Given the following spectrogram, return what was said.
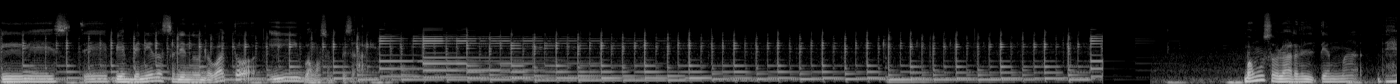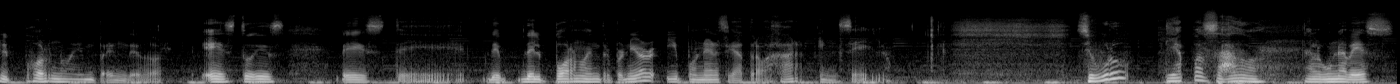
Este, bienvenido a Saliendo un Novato y vamos a empezar. Vamos a hablar del tema del porno emprendedor. Esto es este, del porno entrepreneur y ponerse a trabajar en serio. Seguro te ha pasado alguna vez,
